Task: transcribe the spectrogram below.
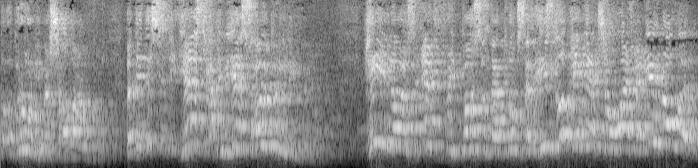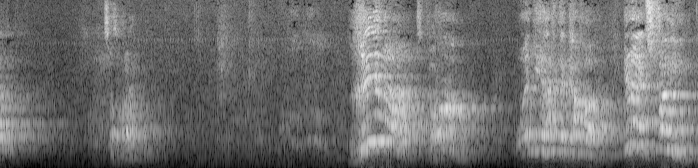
Dobruni, mashallah, uncle. But then they said, yes, Habib, yes, openly. He knows every person that looks at He's looking at your wife and you know it. It's all right. Ghira, it's gone. Why do you have to cover? You know, it's funny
